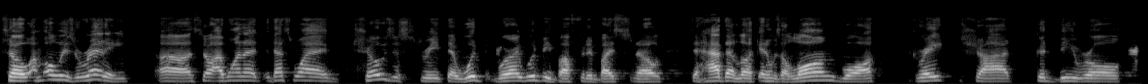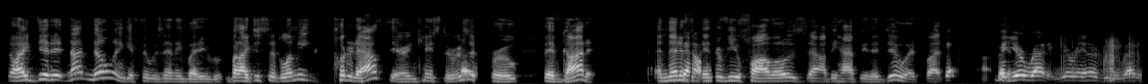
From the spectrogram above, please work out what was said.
So I'm always ready. Uh, so I want to, that's why I chose a street that would, where I would be buffeted by snow to have that look. And it was a long walk, great shot good b-roll. So i did it not knowing if there was anybody but i just said let me put it out there in case there is a crew. They've got it. And then if an interview follows i'll be happy to do it but uh, but you're ready. You're interview ready.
